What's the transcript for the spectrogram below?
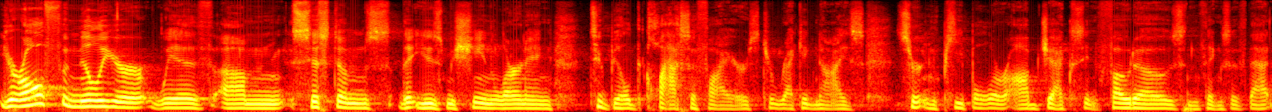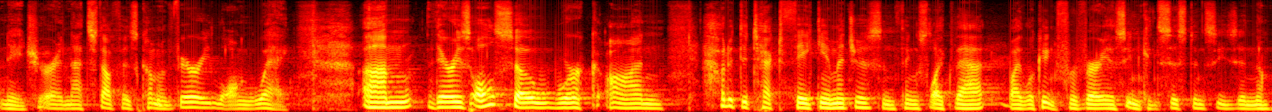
you're all familiar with um, systems that use machine learning to build classifiers to recognize certain people or objects in photos and things of that nature. And that stuff has come a very long way. Um, there is also work on how to detect fake images and things like that by looking for various inconsistencies in them.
